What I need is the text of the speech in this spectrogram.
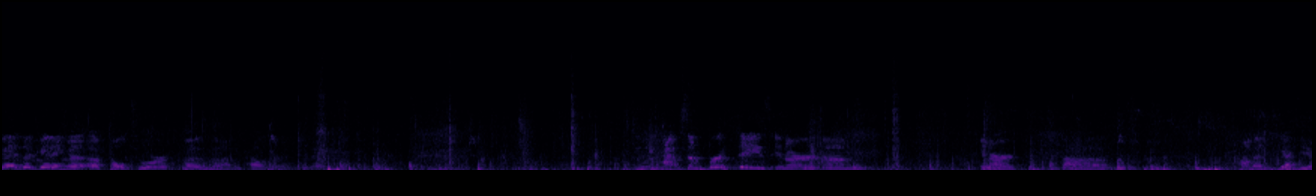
You guys are getting a, a full tour of um, Palomarin today. we have some birthdays in our um, in our uh, comments yet? Yeah.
